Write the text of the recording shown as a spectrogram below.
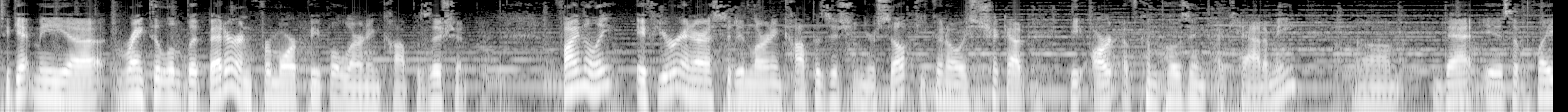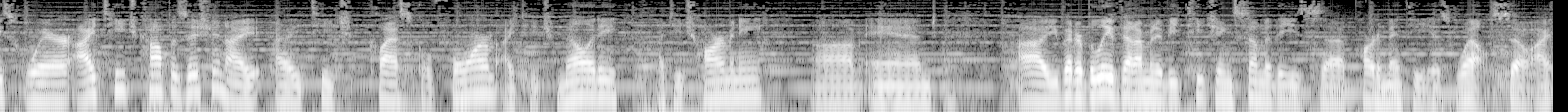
to get me uh, ranked a little bit better and for more people learning composition. Finally, if you're interested in learning composition yourself, you can always check out the Art of Composing Academy. Um, that is a place where I teach composition. I, I teach classical form. I teach melody. I teach harmony. Um, and uh, you better believe that I'm going to be teaching some of these uh, Partimenti as well. So I,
